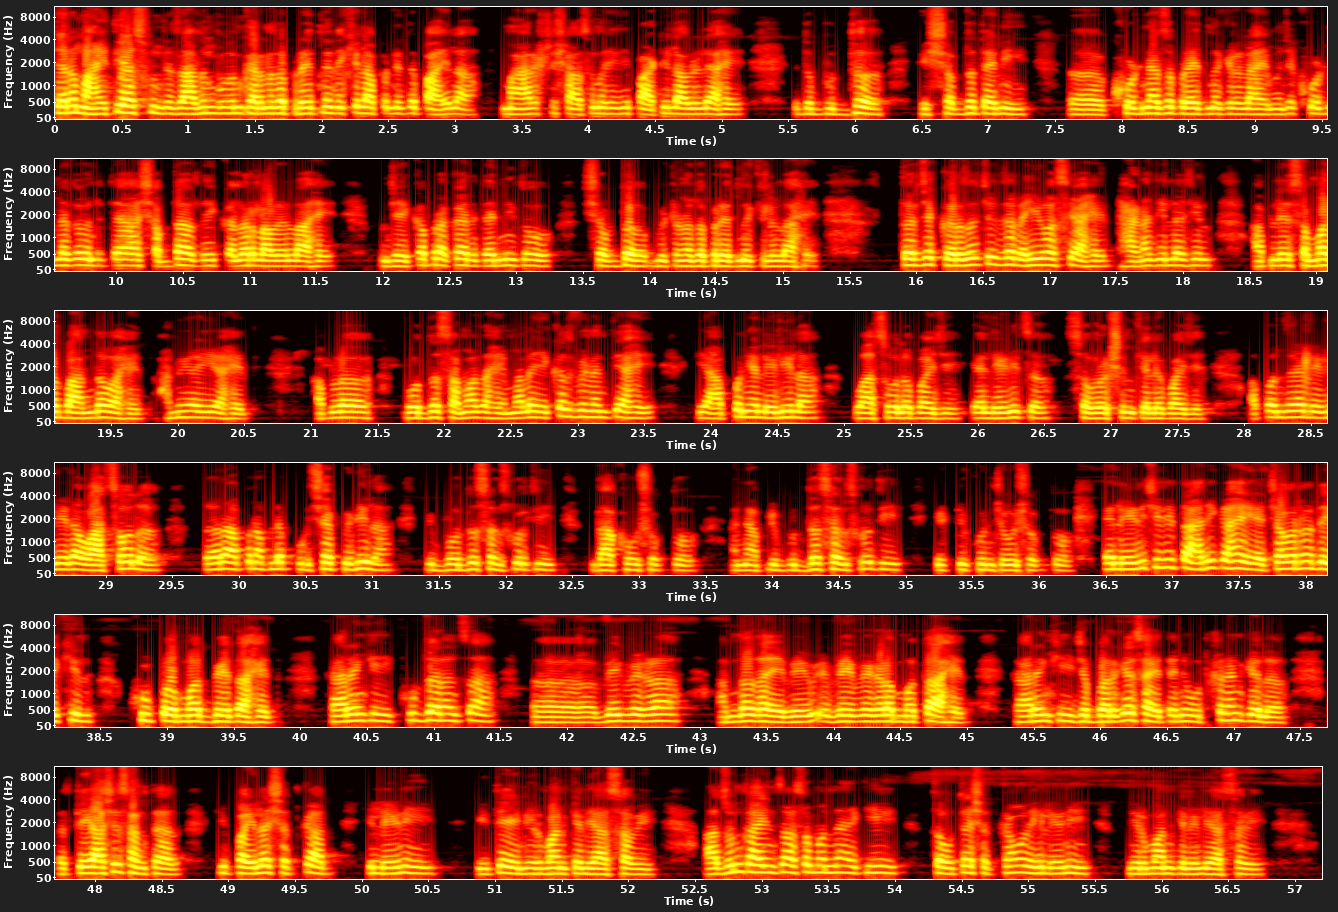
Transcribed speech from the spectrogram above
त्यांना माहिती असून ते जाणून बुजून करण्याचा प्रयत्न देखील आपण तिथे पाहिला. महाराष्ट्र शासनाची जी पाठी लावलेली आहे तिथं बुद्ध हे शब्द त्यांनी खोडण्याचा प्रयत्न केलेला आहे. म्हणजे खोडण्याचा म्हणजे त्या शब्दात एक कलर लावलेला आहे. म्हणजे एका प्रकारे त्यांनी तो शब्द मिटवण्याचा प्रयत्न केलेला आहे. तर जे कर्जतचे जे रहिवासी आहेत ठाणे जिल्ह्यातील आपले समाज बांधव आहेत अनुयायी आहेत आपलं बौद्ध समाज आहे मला एकच विनंती आहे की आपण या लेणीला वाचवलं पाहिजे. या लेणीचं संरक्षण केलं पाहिजे. आपण जर या लेणीला वाचवलं तर आपण आपल्या पुढच्या पिढीला ही बौद्ध संस्कृती दाखवू शकतो. आणि आपली बुद्ध संस्कृती ही टिकून ठेवू शकतो. या लेणीची जी तारीख आहे याच्यावरनं देखील खूप मतभेद आहेत. कारण की खूप जणांचा वेगवेगळा अंदाज आहे वेग वेगवेगळा मतं आहेत. कारण की जे बर्गेस आहेत त्यांनी उत्खनन केलं. ते असे सांगतात की पहिल्या शतकात ही लेणी इथे निर्माण केली असावी. अजून काहींचं असं म्हणणं आहे की चौथ्या शतकामध्ये ही लेणी निर्माण केलेली असावी.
